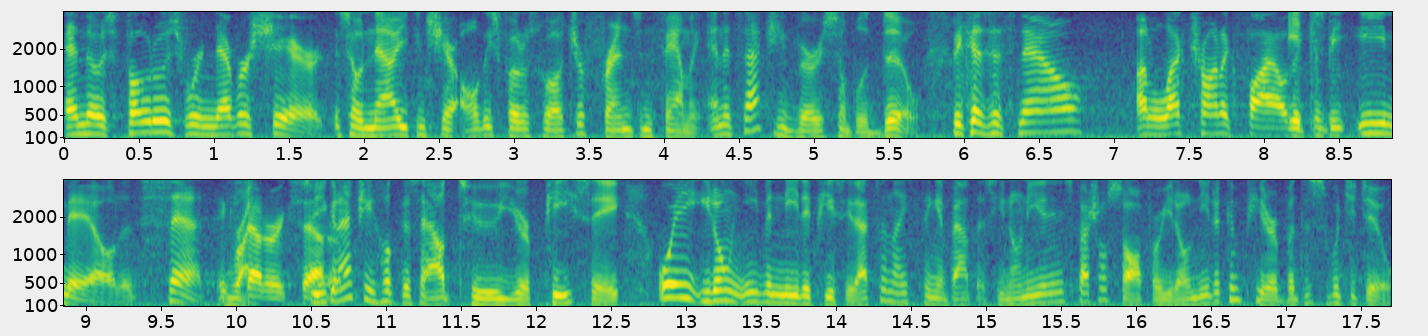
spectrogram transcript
And those photos were never shared So now you can share all these photos with your friends and family, and it's actually very simple to do. because it's now an electronic file that It's- can be emailed and sent, et Right. cetera, et cetera. So you can actually hook this out to your PC, or you don't even need a PC. That's the nice thing about this. You don't need any special software. You don't need a computer. But this is what you do:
